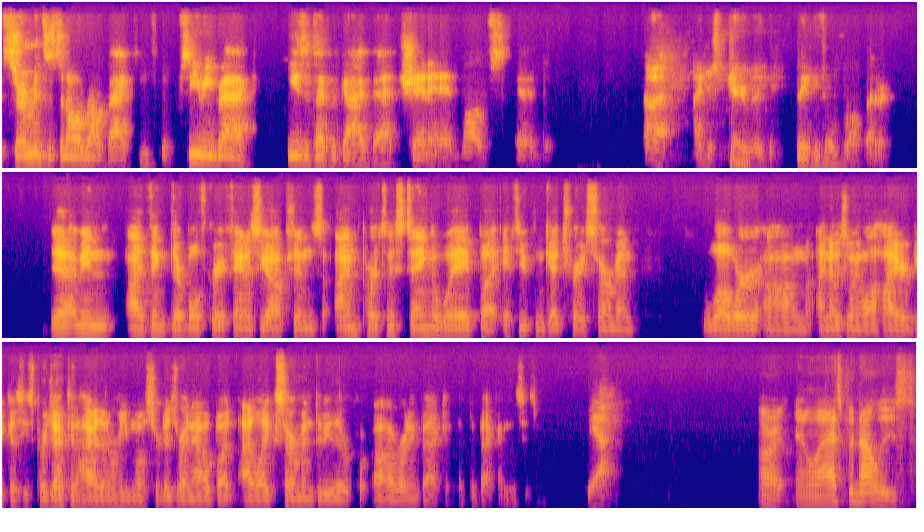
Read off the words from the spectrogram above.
Sermon's just an all around back. He's the receiving back. He's the type of guy that Shanahan loves. And uh, I just genuinely think he's overall better. Yeah, I mean, I think they're both great fantasy options. I'm personally staying away, but if you can get Trey Sermon lower, um, I know he's going a lot higher because he's projected higher than Raheem Mostert is right now, but I like Sermon to be their uh, running back at the back end of the season. Yeah. All right, and last but not least,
